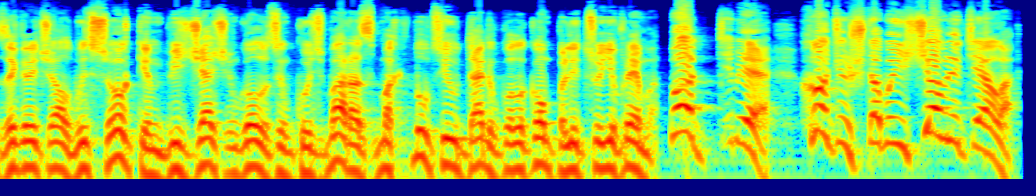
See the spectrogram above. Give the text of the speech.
Закричал высоким, визжащим голосом Кузьма, размахнулся и ударил кулаком по лицу Ефрема. «Вот тебе! Хочешь, чтобы еще влетело?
